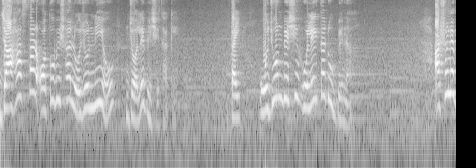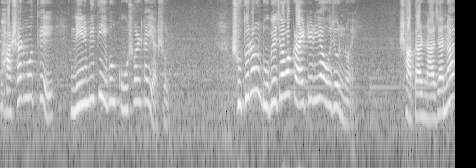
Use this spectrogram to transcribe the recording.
জাহাজ তার অত বিশাল ওজন নিয়েও জলে ভেসে থাকে। তাই ওজন বেশি হলেই তা ডুববে না। আসলে ভাষার মধ্যে নির্মিতি এবং কৌশলটাই আসল। সুতরাং ডুবে যাওয়া ক্রাইটেরিয়া ওজন নয়, সাঁতার না জানা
